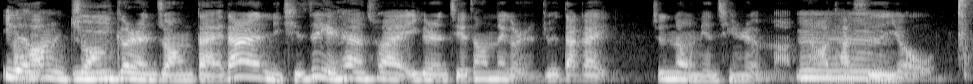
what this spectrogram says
一个人帮你装，一个人装袋。当然，你其实也看得出来，一个人结账那个人就是大概就是那种年轻人嘛。然后他是有，嗯、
